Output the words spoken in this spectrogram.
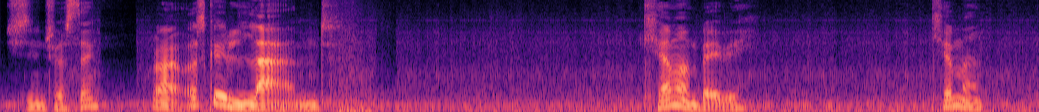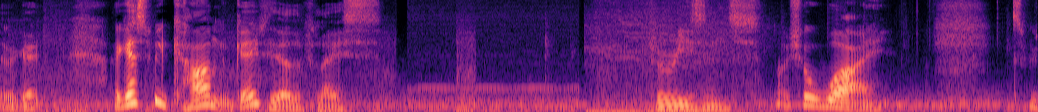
which is interesting. Right, let's go land. Come on, baby. Come on. There we go. I guess we can't go to the other place. For reasons. Not sure why. So we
